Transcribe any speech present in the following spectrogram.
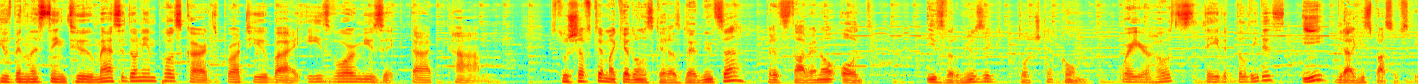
You've been listening to Macedonian Postcards brought to you by izvormusic.com. Слушавте Македонска разгледница, представено од izvormusic.com. We're your hosts, David Bilides и Драги Спасовски.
